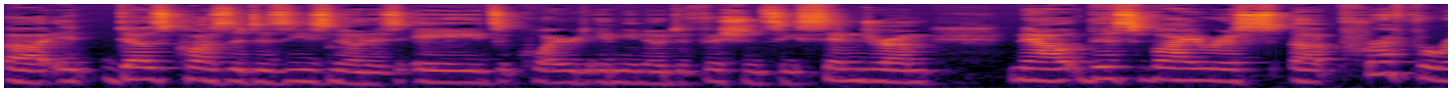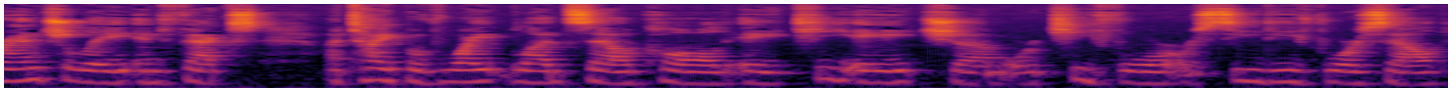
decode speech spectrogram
uh, it does cause a disease known as AIDS, acquired immunodeficiency syndrome. Now, this virus uh, preferentially infects a type of white blood cell called a TH um, or T4 or CD4 cell.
